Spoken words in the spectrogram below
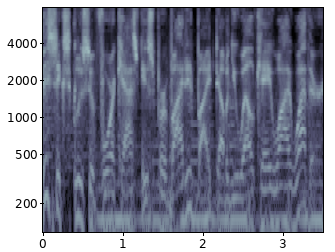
This exclusive forecast is provided by WLKY Weather.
